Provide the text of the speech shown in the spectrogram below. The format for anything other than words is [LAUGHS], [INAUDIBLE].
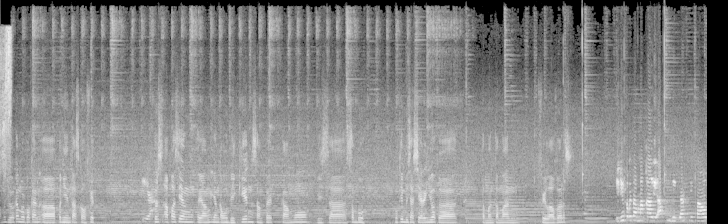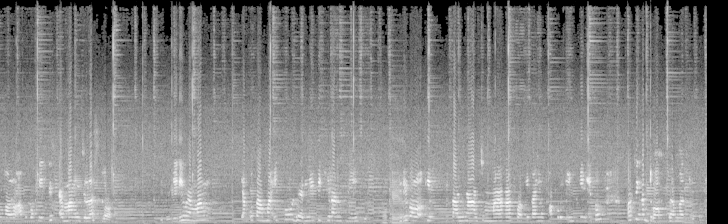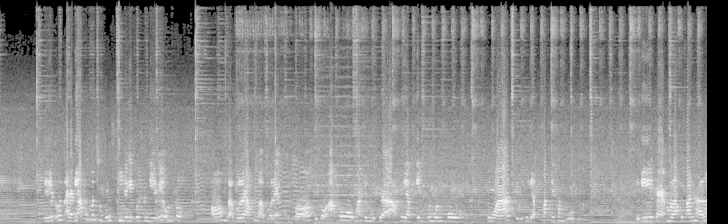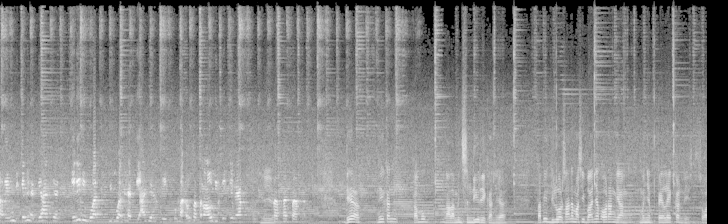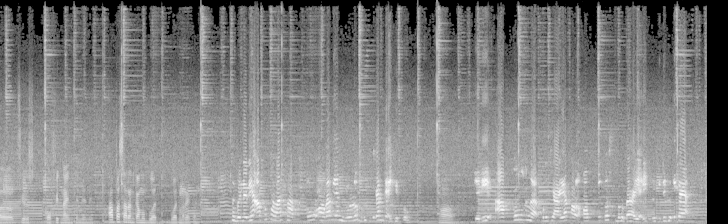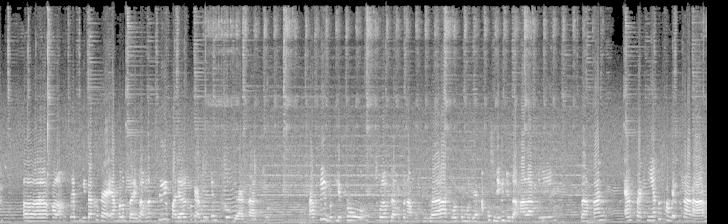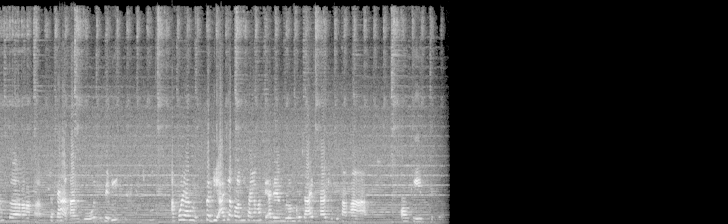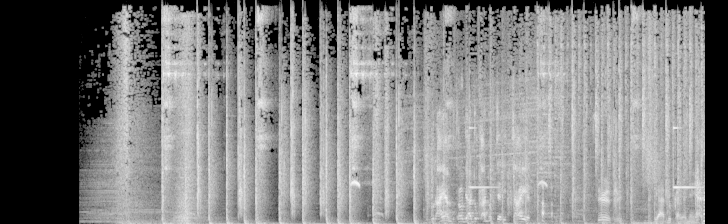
Kamu juga kan merupakan uh, penyintas COVID. Iya. Terus apa sih yang yang yang kamu bikin sampai kamu bisa sembuh? Mungkin bisa sharing juga ke teman-teman lovers. Jadi pertama kali aku dikasih tahu kalau aku positif emang jelas drop. Gitu. Jadi memang yang utama itu dari pikiran sih. Gitu. Oke. Okay, Jadi ya. kalau kitanya cemas, kalau kitanya overthinking itu pasti ngedrop banget gitu jadi terus akhirnya aku mensugesti diriku sendiri untuk oh nggak boleh aku nggak boleh ngobrol gitu. Aku masih muda aku yakin imunku kuat gitu jadi aku pasti sembuh gitu. Jadi kayak melakukan hal-hal yang bikin happy aja. Jadi dibuat dibuat happy aja sih gitu. Nggak usah terlalu dipikir yang iya. banget banget dia ini kan kamu ngalamin sendiri kan ya tapi di luar sana masih banyak orang yang menyepelekan nih soal virus COVID-19 ini. Apa saran kamu buat buat mereka? Sebenarnya aku salah satu orang yang dulu berpikiran kayak gitu. Oh. Jadi aku nggak percaya kalau COVID itu berbahaya itu. Jadi, jadi kayak uh, kalau aku lihat berita tuh kayak yang lebay banget sih. Padahal tuh kayak mungkin flu biasa gitu. Hmm. Tapi begitu keluarga aku kena juga, terus kemudian aku sendiri juga ngalamin, bahkan efeknya tuh sampai sekarang ke kesehatanku. Jadi aku yang sedih aja kalau misalnya masih ada yang belum percaya gitu sama covid gitu. Bubur ayam kalau diaduk-aduk jadi cair. [LAUGHS] Seriously diaduk kayaknya ya. [LAUGHS]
